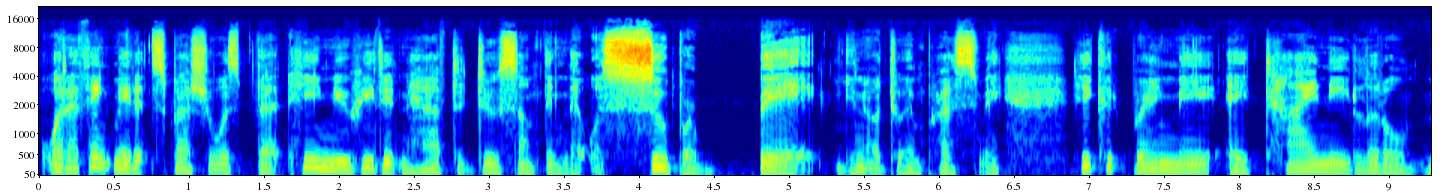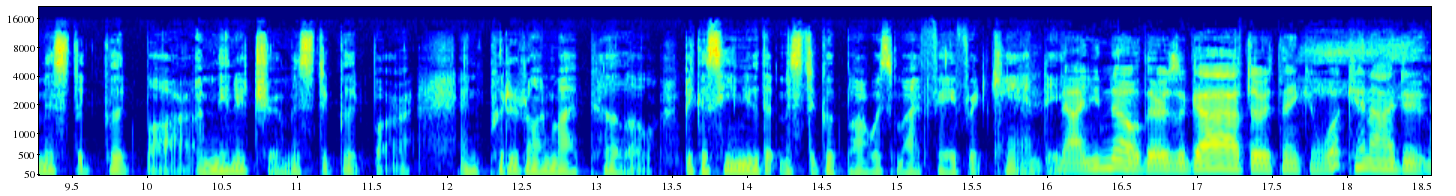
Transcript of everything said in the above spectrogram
What I think made it special was that he knew he didn't have to do something that was super big, you know, to impress me. He could bring me a tiny little Mr. Goodbar, a miniature Mr. Goodbar, and put it on my pillow because he knew that Mr. Goodbar was my favorite candy. now, you know, there's a guy out there thinking, what can I do?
